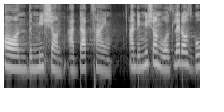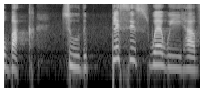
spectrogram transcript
on the mission at that time. And the mission was let us go back to the places where we have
